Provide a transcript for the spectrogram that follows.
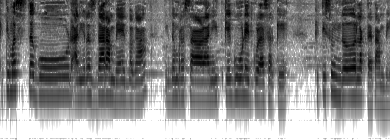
किती मस्त गोड आणि रसदार आंबे आहेत बघा. एकदम रसाळ आणि इतके गोड आहेत गुळासारखे. किती सुंदर लागतात आंबे.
